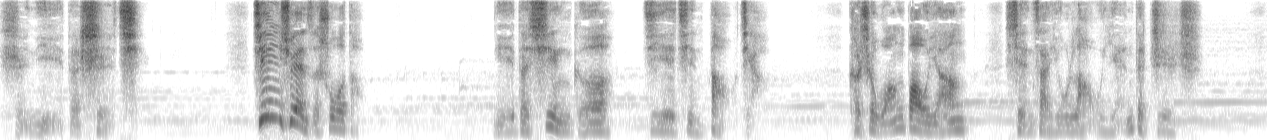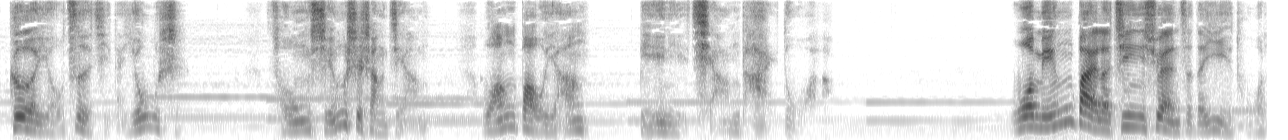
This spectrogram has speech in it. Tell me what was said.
是你的事情。”金炫子说道。“你的性格接近道家，可是王抱阳现在有老严的支持，各有自己的优势。从形势上讲，王抱阳比你强太多。”我明白了金炫子的意图了，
